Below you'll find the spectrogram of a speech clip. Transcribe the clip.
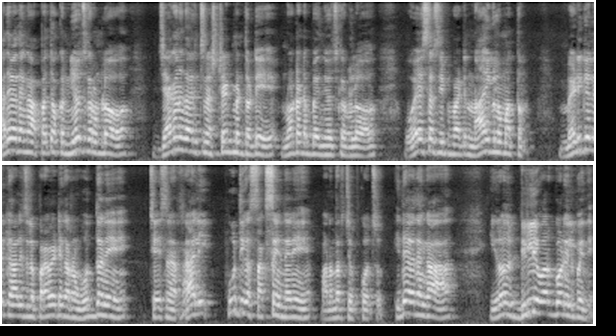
అదేవిధంగా ప్రతి ఒక్క నియోజకవర్గంలో జగన్ గారు ఇచ్చిన స్టేట్మెంట్ తోటి నూట డెబ్బై ఐదు నియోజకవర్గంలో వైఎస్ఆర్సీపీ పార్టీ నాయకులు మొత్తం మెడికల్ కాలేజీల ప్రైవేటీకరణ వద్దని చేసిన ర్యాలీ పూర్తిగా సక్సెస్ అయిందని మనందరూ చెప్పుకోవచ్చు. ఇదే విధంగా ఈరోజు ఢిల్లీ వరకు కూడా వెళ్ళిపోయింది.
